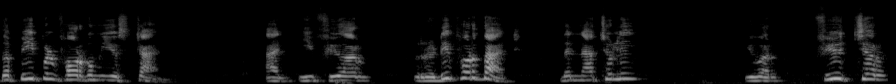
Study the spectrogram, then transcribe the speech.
the people for whom you stand. And if you are ready for that, then naturally your future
